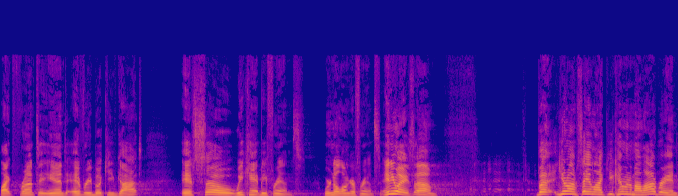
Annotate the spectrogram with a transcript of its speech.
Like front to end, every book you've got? If so, we can't be friends. We're no longer friends. Anyways, um, but you know what I'm saying? Like you come into my library and,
